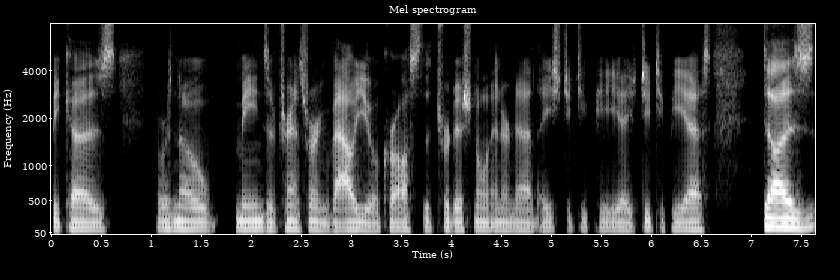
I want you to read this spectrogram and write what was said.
because there was no means of transferring value across the traditional internet, HTTP, HTTPS. Does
